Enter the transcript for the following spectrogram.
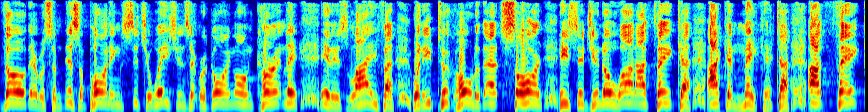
though there were some disappointing situations that were going on currently in his life, uh, when he took hold of that sword, he said, You know what? I think uh, I can make it. Uh, I think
